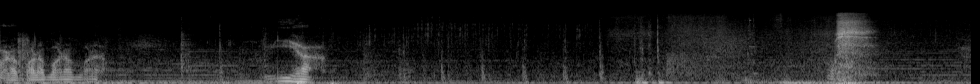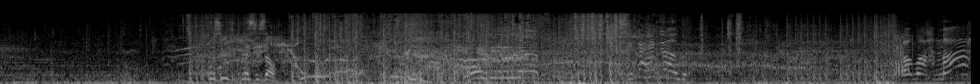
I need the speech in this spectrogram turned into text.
Bora, bora, bora, bora. Iha. Nossa. Fuzil de precisão. Recarregando. Vamos armar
